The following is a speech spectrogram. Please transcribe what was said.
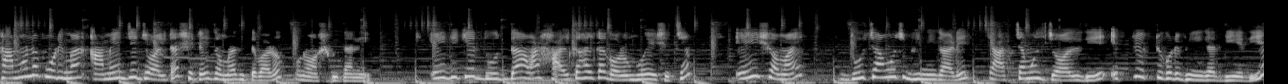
সামান্য পরিমাণ আমের যে জলটা সেটাই তোমরা দিতে পারো, কোনো অসুবিধা নেই। এইদিকে দুধটা আমার হালকা হালকা গরম হয়ে এসেছে। এই সময় দু চামচ ভিনিগারে চার চামচ জল দিয়ে একটু একটু করে ভিনিগার দিয়ে দিয়ে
